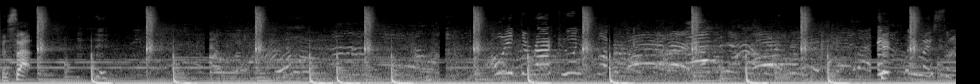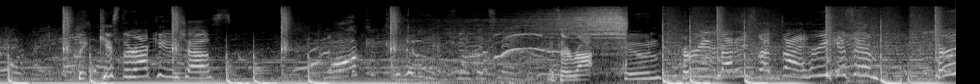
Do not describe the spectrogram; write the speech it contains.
What's up? Oh wait, the raccoon's Ki- my support. Kiss the raccoon, Shells. Raccoon. Its a raccoon. Hurry, the battery's about to die. Hurry, kiss him. Hurry.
